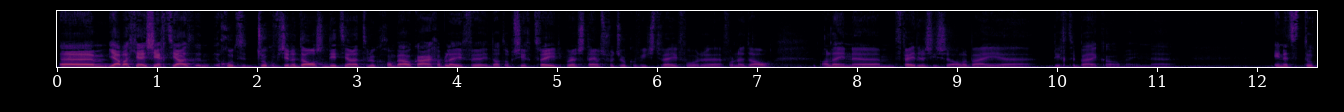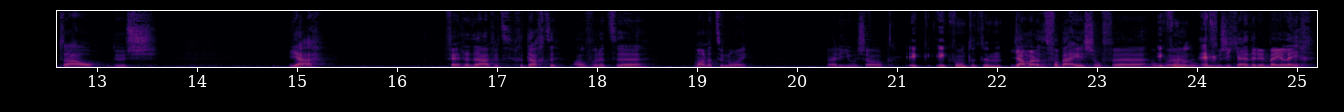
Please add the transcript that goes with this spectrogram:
Ehm, ja, wat jij zegt, ja, goed, Djokovic en Nadal zijn dit jaar natuurlijk gewoon bij elkaar gebleven. In dat opzicht twee Grand Slams voor Djokovic, twee voor, eh, voor Nadal. Alleen ehm Federer ziet ze allebei eh, dichterbij komen in, eh, in het totaal dus. Ja, verder David, gedachten over het mannentoernooi bij de US Open. Ik, ik vond het een... Jammer dat het voorbij is. Of hoe, Ik vond het hoe, echt- hoe zit jij erin? Ben je leeg?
